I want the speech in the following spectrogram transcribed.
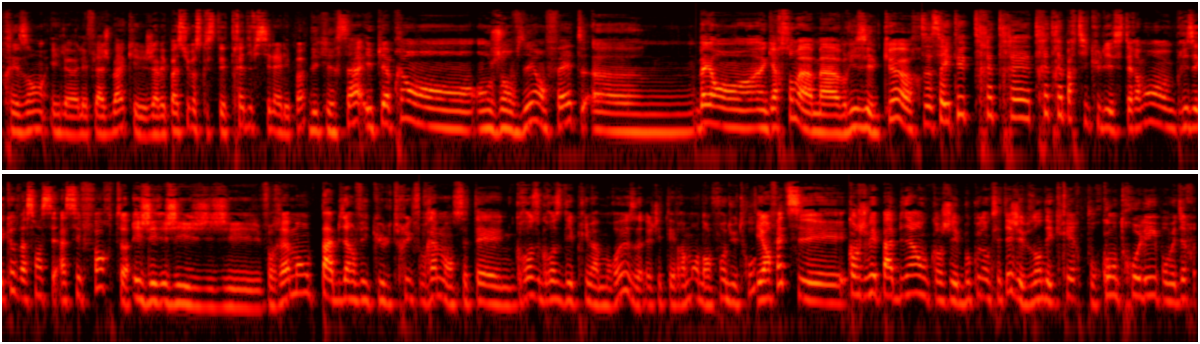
présent et le- les flashbacks et j'avais pas su parce que c'était très difficile à l'époque d'écrire ça. Et puis après en, en janvier en fait, euh, ben, en- un garçon m'a- m'a brisé le cœur. Ça, ça a été très très très très très particulier. C'était vraiment brisé cœur de façon assez, assez forte. Et j'ai vraiment pas bien vécu le truc. Vraiment, c'était une grosse grosse déprime amoureuse. J'étais vraiment dans le fond du trou. Et en fait, c'est quand je vais pas bien ou quand j'ai beaucoup d'anxiété, j'ai besoin d'écrire pour contrôler, pour me dire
